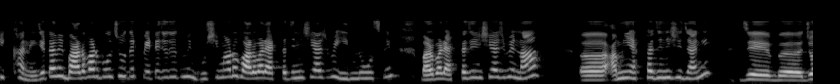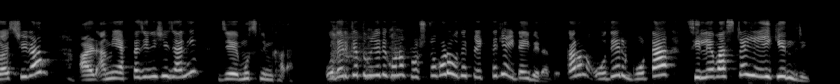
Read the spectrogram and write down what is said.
শিক্ষা নেই। যেটা আমি বারবার বলছি, ওদের পেটে যদি তুমি ঘুষি মারো, বারবার একটা জিনিসই আসবে, হিন্দু, মুসলিম, বারবার একটা জিনিসই আসবে, না। আমি একটা জিনিসই জানি যে জয় শ্রীরাম আর আমি একটা জিনিসই জানি যে, মুসলিম খারাপ ওদেরকে তুমি যদি কোনো প্রশ্ন করো, ওদের পেট থেকে এটাই বেরাবে। কারণ ওদের গোটা সিলেবাসটাই এই কেন্দ্রিক।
